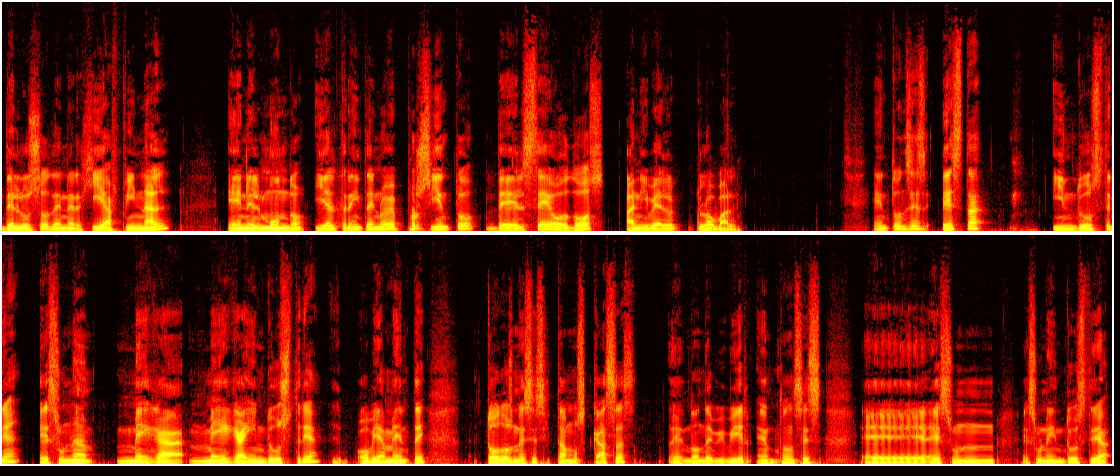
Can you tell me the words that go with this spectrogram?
del uso de energía final en el mundo y el 39% del CO2 a nivel global. Entonces, esta industria es una mega, mega industria. Obviamente, todos necesitamos casas en donde vivir. Entonces, eh, es, un, es una industria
